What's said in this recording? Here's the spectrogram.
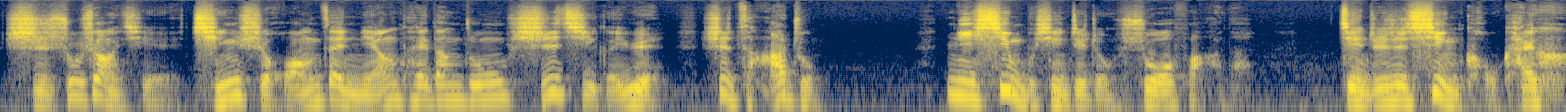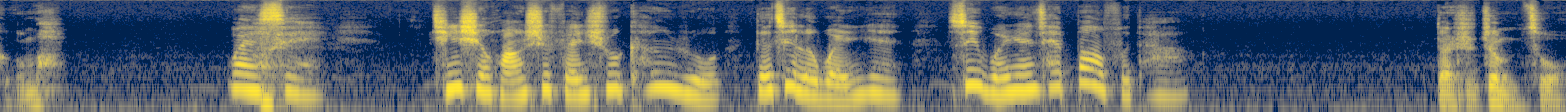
史书上写秦始皇在娘胎当中十几个月是杂种，你信不信这种说法呢？简直是信口开河嘛！万岁，秦始皇是焚书坑儒，得罪了文人，所以文人才报复他。但是这么做，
